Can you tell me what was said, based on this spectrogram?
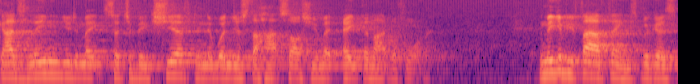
God's leading you to make such a big shift and it wasn't just the hot sauce you ate the night before? Let me give you five things because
